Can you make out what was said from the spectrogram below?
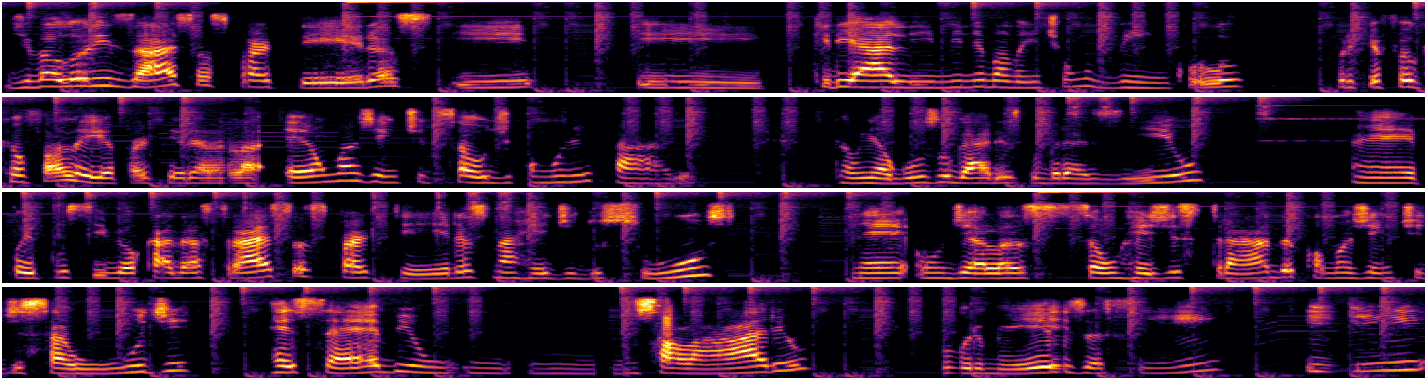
de valorizar essas parteiras e, e criar ali minimamente um vínculo, porque foi o que eu falei, a parteira ela é um agente de saúde comunitária. Então, em alguns lugares do Brasil, é, foi possível cadastrar essas parteiras na rede do SUS, né, onde elas são registradas como agente de saúde, recebe um, um, um salário por mês, assim, e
